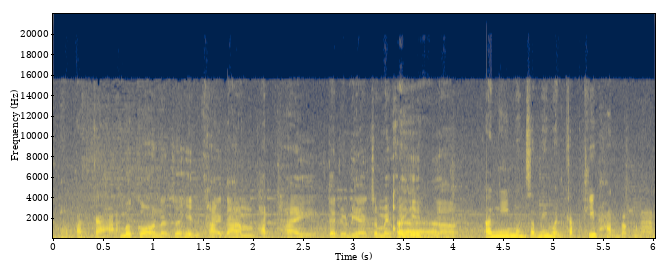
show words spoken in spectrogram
ขนมผักกาด เมื่อก่อนอะจะเห็นขายตามผัดไทย แต่เดี๋ยวนี้จะไม่ค่อยเห็นแล้ว อันนี้มันจะไม่เหมือนกับที่ผัดแบบนั้น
